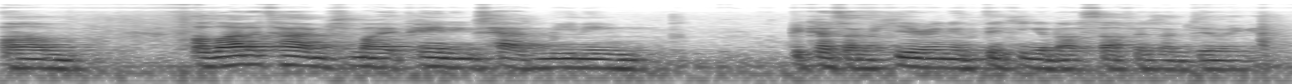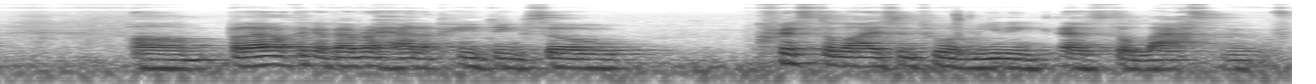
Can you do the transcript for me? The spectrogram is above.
Um, a lot of times, my paintings have meaning because I'm hearing and thinking about stuff as I'm doing it. Um, but I don't think I've ever had a painting so crystallized into a meaning as the last move,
